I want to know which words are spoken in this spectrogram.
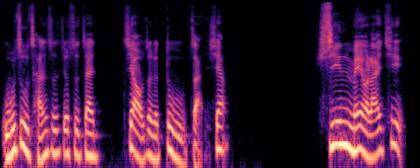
无助禅师就是在叫这个度宰相，心没有来去，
